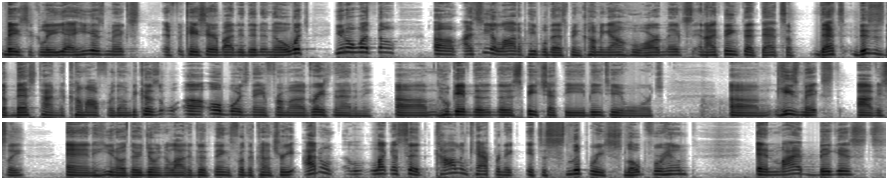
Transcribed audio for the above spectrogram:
Basically, yeah, he is mixed. If in case everybody didn't know, which you know what though, um, I see a lot of people that's been coming out who are mixed, and I think that that's a that's this is the best time to come out for them because uh, old boy's name from uh, Grey's Anatomy, um, who gave the the speech at the BET Awards, um, he's mixed, obviously, and you know they're doing a lot of good things for the country. I don't like I said, Colin Kaepernick. It's a slippery slope for him, and my biggest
